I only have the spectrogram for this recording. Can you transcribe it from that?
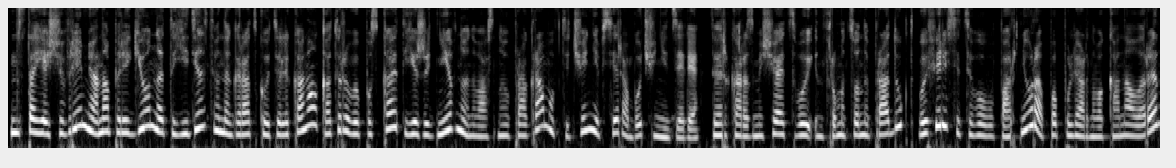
В настоящее время она по региону – это единственный городской телеканал, который выпускает ежедневную новостную программу в течение всей рабочей недели. ТРК размещает свой информационный продукт в эфире сетевого партнера популярного канала РЕН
